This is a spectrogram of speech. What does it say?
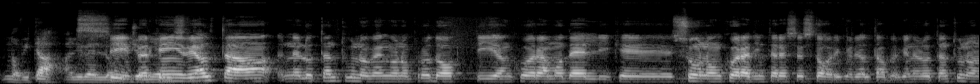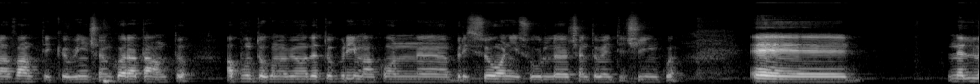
novità a livello sì, perché in realtà nell'81 vengono prodotti ancora modelli che sono ancora di interesse storico in realtà, perché nell'81 la Fantic vince ancora tanto, appunto come abbiamo detto prima con eh, Brissoni sul 125 e nel,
